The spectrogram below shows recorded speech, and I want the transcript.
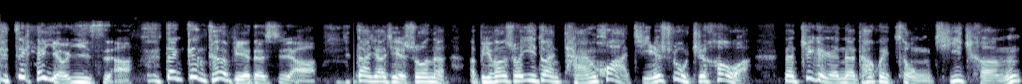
这个有意思啊。但更特别的是啊，大小姐说呢，比方说一段谈话结束之后啊，那这个人呢，他会总其成，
